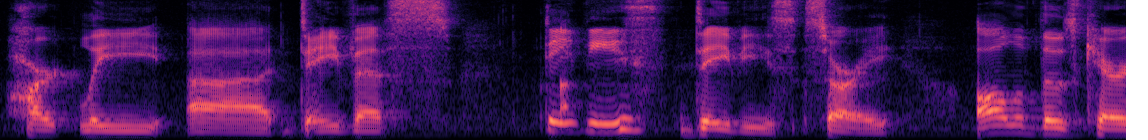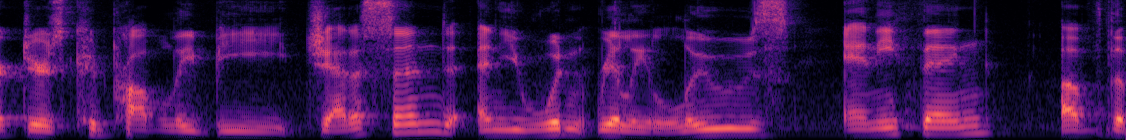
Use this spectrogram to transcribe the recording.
Hartley, uh, Davis, davies Davies, sorry. All of those characters could probably be jettisoned, and you wouldn't really lose anything of the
